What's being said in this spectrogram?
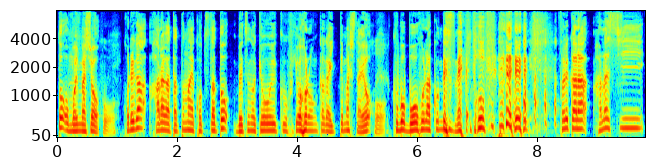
と思いましょう。ほこれが腹が立たないコツだと別の教育評論家が言ってましたよ久保ボウフラくんですね。う。それから、話し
